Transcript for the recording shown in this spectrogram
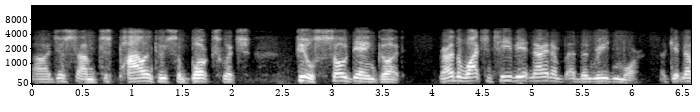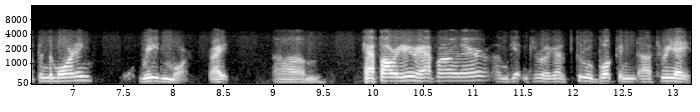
Uh, just I'm just piling through some books, which feels so dang good. Rather than watching TV at night, I've, I've been reading more. Getting up in the morning, reading more. Right. Um, half hour here, half hour there. I'm getting through. I got through a book in uh, three days,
